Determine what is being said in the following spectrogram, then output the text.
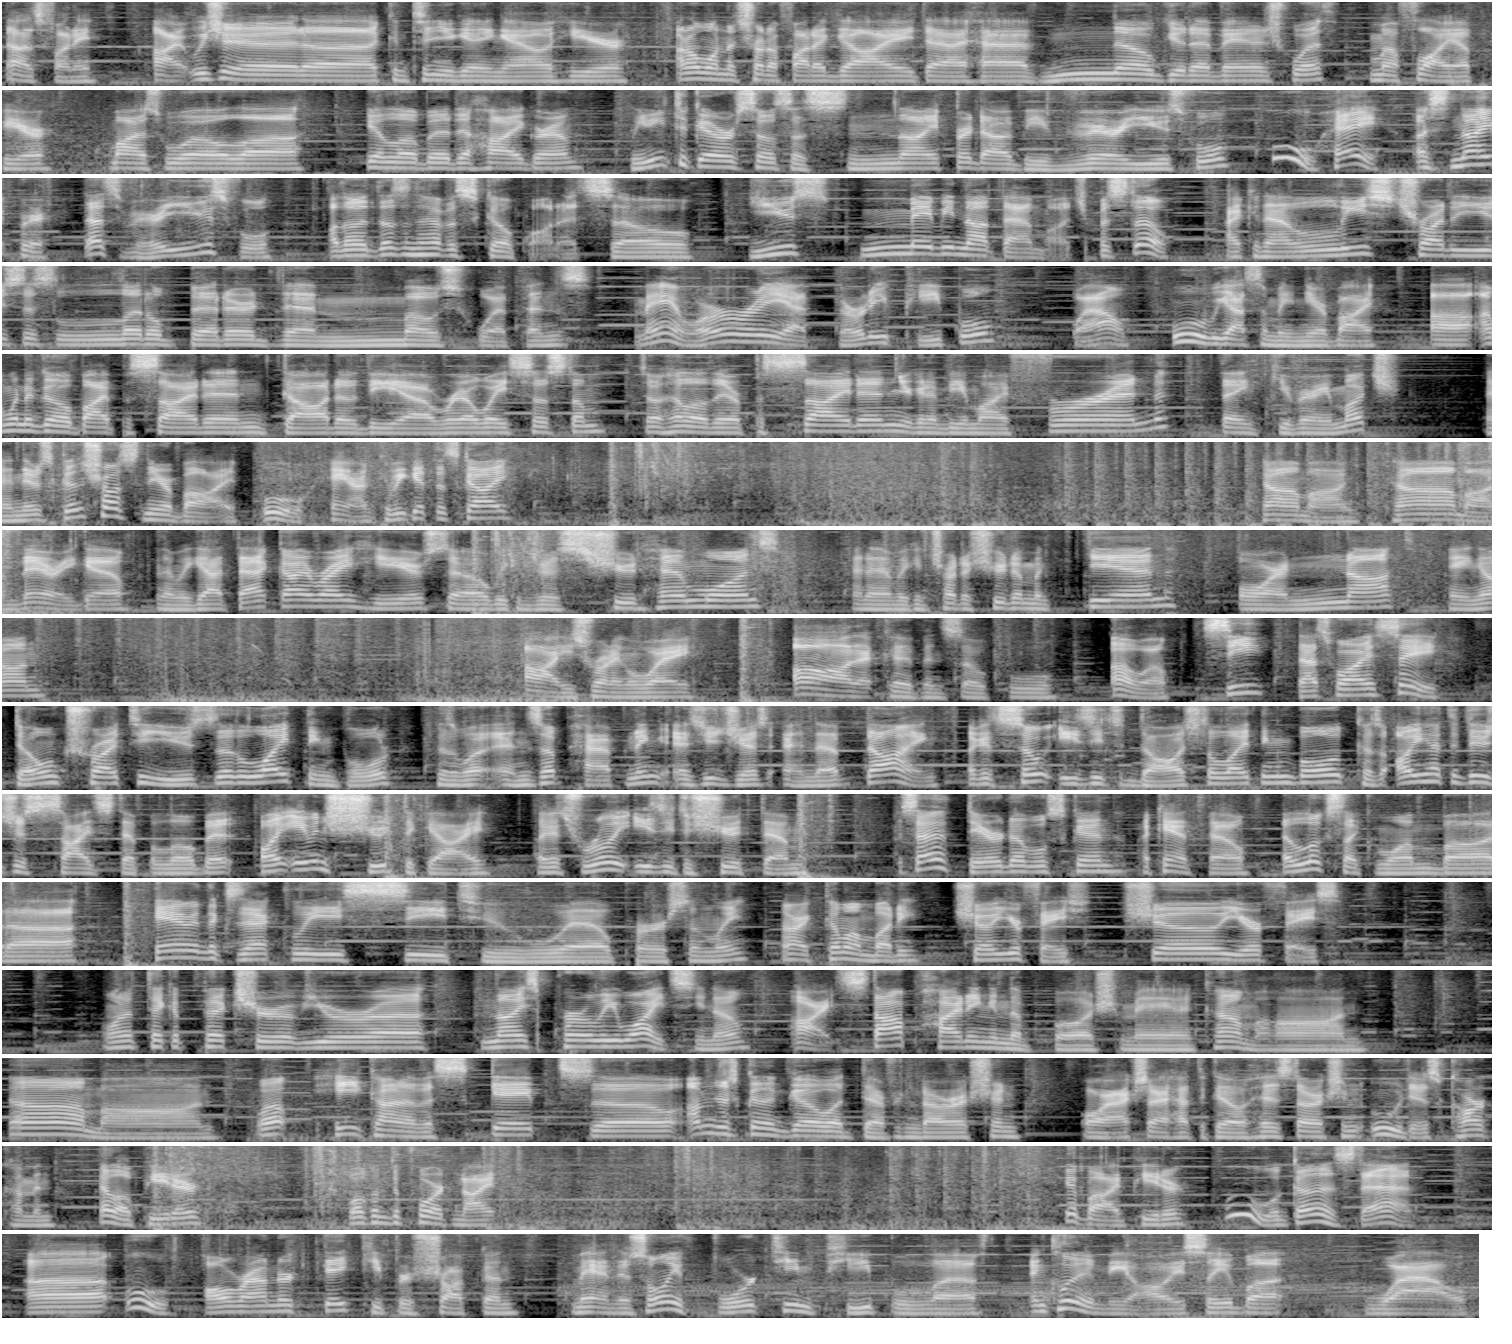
That was funny. Alright, we should uh, continue getting out here. I don't want to try to fight a guy that I have no good advantage with. I'm gonna fly up here. Might as well uh, get a little bit of high ground. We need to get ourselves a sniper. That would be very useful. Ooh, hey, a sniper. That's very useful. Although it doesn't have a scope on it, so use maybe not that much, but still. I can at least try to use this a little better than most weapons. Man, we're already at 30 people? Wow. Ooh, we got somebody nearby. Uh, I'm gonna go by Poseidon, god of the uh, railway system. So hello there, Poseidon. You're gonna be my friend. Thank you very much. And there's gunshots nearby. Ooh, hang on. Can we get this guy? Come on, come on. There we go. And then we got that guy right here, so we can just shoot him once. And then we can try to shoot him again. Or not. Hang on. Ah, he's running away. Oh, that could have been so cool. Oh well. See? That's why I say, don't try to use the lightning bolt, because what ends up happening is you just end up dying. Like, it's so easy to dodge the lightning bolt, because all you have to do is just sidestep a little bit. Or like, even shoot the guy. Like, it's really easy to shoot them. Is that a Daredevil skin? I can't tell. It looks like one, but, uh... Can't exactly see too well, personally. Alright, come on, buddy. Show your face. Show your face. I want to take a picture of your uh, nice pearly whites, you know? Alright, stop hiding in the bush, man. Come on. Come on. Well, he kind of escaped, so I'm just gonna go a different direction. Or actually, I have to go his direction. Ooh, there's a car coming. Hello, Peter. Welcome to Fortnite. Goodbye, Peter. Ooh, what gun is that? Uh, ooh, all-rounder gatekeeper shotgun. Man, there's only 14 people left, including me, obviously, but wow.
